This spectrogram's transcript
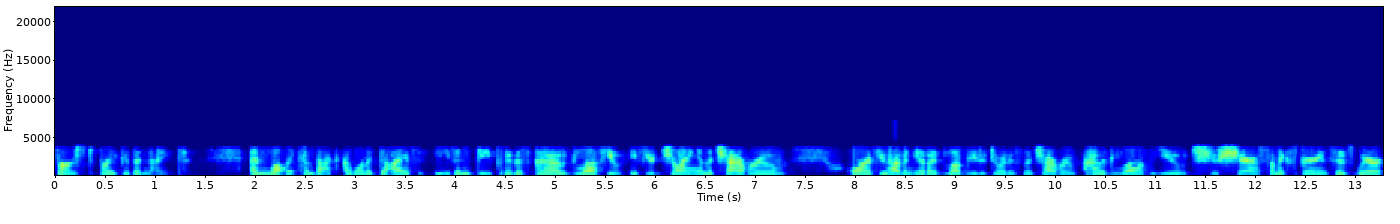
first break of the night. And when we come back, I want to dive even deeper into this. And I would love you, if you're joining in the chat room, or if you haven't yet, I'd love you to join us in the chat room. I would love you to share some experiences where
